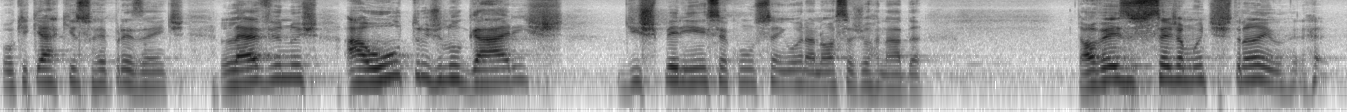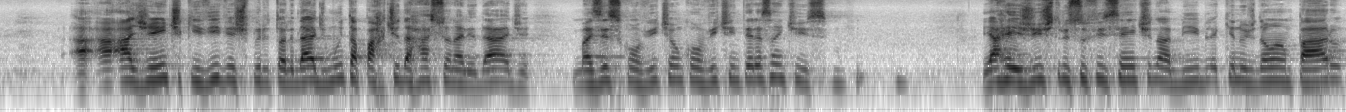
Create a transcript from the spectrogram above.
o que quer que isso represente. Leve-nos a outros lugares de experiência com o Senhor na nossa jornada. Talvez isso seja muito estranho. A, a, a, gente que vive a espiritualidade muito a partir da racionalidade, mas esse convite é um convite interessantíssimo. E há registros suficientes na Bíblia que nos dão amparo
